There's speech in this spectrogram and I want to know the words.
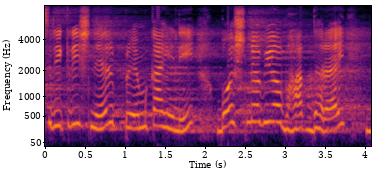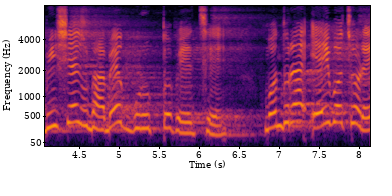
শ্রীকৃষ্ণের প্রেম কাহিনী বৈষ্ণবীয় ভাবধারায় বিশেষভাবে গুরুত্ব পেয়েছে। বন্ধুরা, এই বছরে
